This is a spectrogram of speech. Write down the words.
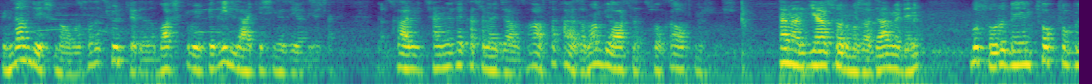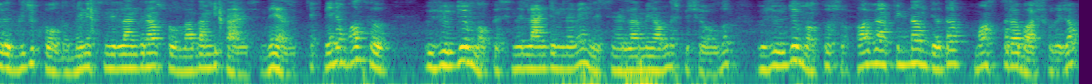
Finlandiya için olmasa da Türkiye'de de başka bir ülkede illaki işinize yarayacak. Yani kendinize katınacağınız artı her zaman bir artı. Sokağa atmıyorsunuz. Hemen diğer sorumuza devam edelim. Bu soru benim çok çok böyle gıcık olduğum, beni sinirlendiren sorulardan bir tanesi. Ne yazık ki. Benim asıl üzüldüğüm nokta, sinirlendiğim demeyeyim de sinirlenme yanlış bir şey oldu. Üzüldüğüm nokta şu. Abi ben Finlandiya'da master'a başvuracağım.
